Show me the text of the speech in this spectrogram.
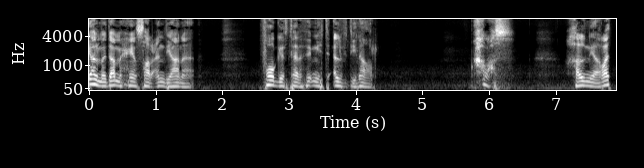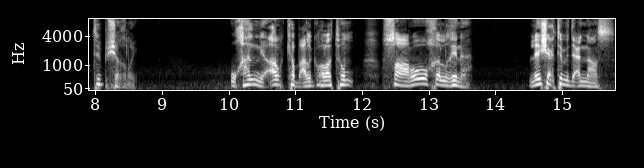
قال ما دام الحين صار عندي أنا فوق ال 300 ألف دينار خلاص خلني أرتب شغلي وخلني أركب على قولتهم صاروخ الغنى. ليش أعتمد على الناس؟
